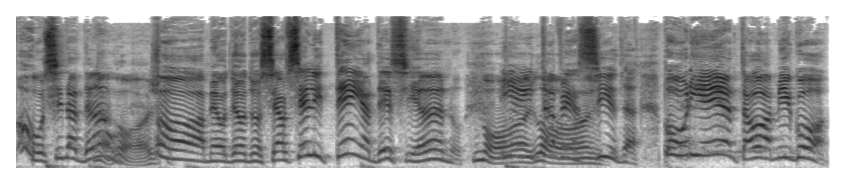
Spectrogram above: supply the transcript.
Pô, o cidadão. Não, lógico. Oh, meu Deus do céu. Se ele tem a desse ano e tá lógico. vencida, pô, orienta, ó, amigo,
